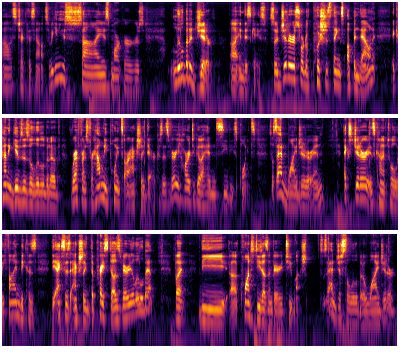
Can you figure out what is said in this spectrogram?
Uh, let's check this out. So we can use size markers, a little bit of jitter uh, in this case. So jitter sort of pushes things up and down. It kind of gives us a little bit of reference for how many points are actually there, because it's very hard to go ahead and see these points. So let's add y jitter in. X jitter is kind of totally fine because the X is actually, the price does vary a little bit, but the uh, quantity doesn't vary too much. So let's add just a little bit of y jitter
